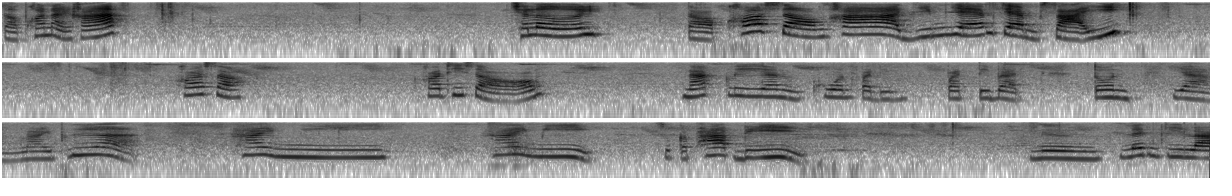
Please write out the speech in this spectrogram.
ตอบข้อไหนคะ เฉลย ตอบข้อสองค่ะ ยิ้มแย้มแจ่มใส ข้อสองข้อที่สองนักเรียนควรปฏิปฏิบัติตนอย่างไรเพื่อให้มีให้มีสุขภาพดีหนึ่งเล่นกีฬา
